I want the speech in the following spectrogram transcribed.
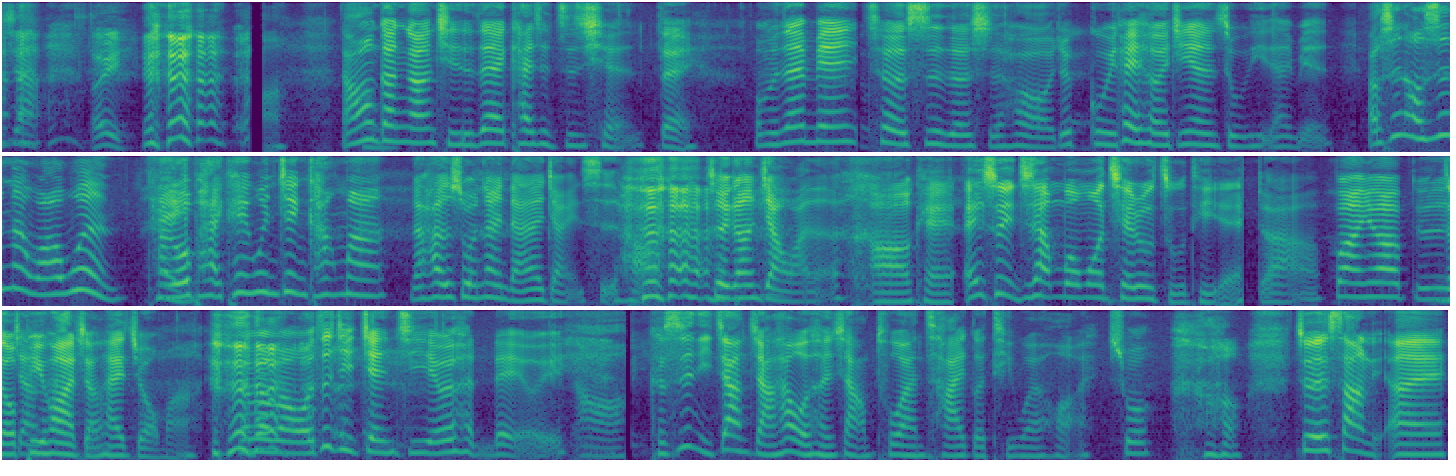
一下。哎，然后刚刚其实，在开始之前，对，我们在那边测试的时候，就故意配合今天的主题那边。老师，老师，那我要问塔罗牌可以问健康吗？然后他就说，那你等下再讲一次，好。所以刚刚讲完了，哦 OK，哎，所以你就这样默默切入主题，哎，对啊，不然又要就是你知道屁话讲太太久吗？久没有没有，我自己剪辑也会很累而已。哦，可是你这样讲，害我很想突然插一个题外话，哎。说就是上礼，哎，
